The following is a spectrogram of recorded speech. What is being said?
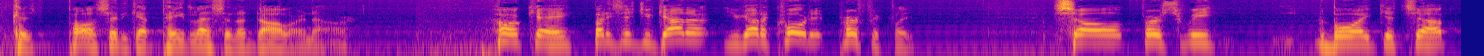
Because Paul said he got paid less than a dollar an hour. Okay, but he said you gotta you gotta quote it perfectly. So first week, the boy gets up.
